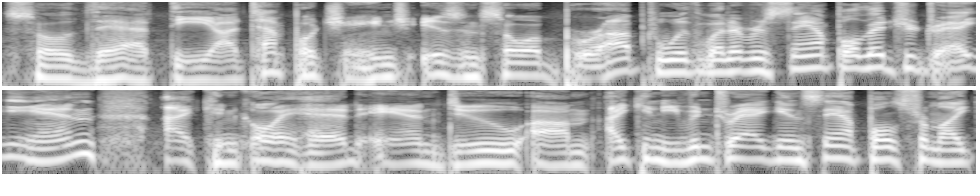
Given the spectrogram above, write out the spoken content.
so that the uh, tempo change isn't so abrupt with whatever sample that you're dragging in. I can go ahead and do, um, I can even drag in samples from like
